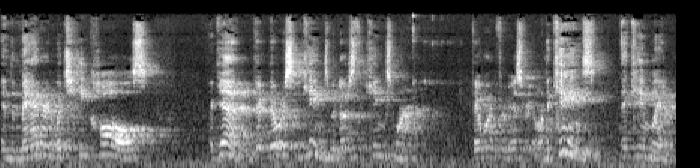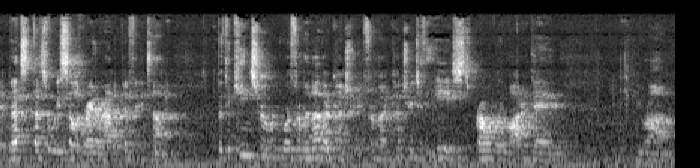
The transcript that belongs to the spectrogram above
In the manner in which he calls, again, there, there were some kings, but notice the kings weren't, they weren't from Israel. And the kings, they came later. That's, that's what we celebrate around Epiphany time. But the kings were from another country, from a country to the east, probably modern day Iran.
